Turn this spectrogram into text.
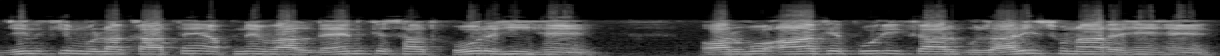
जिनकी मुलाकातें अपने वालदेन के साथ हो रही हैं और वो आके पूरी कारगुजारी सुना रहे हैं,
